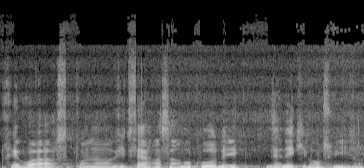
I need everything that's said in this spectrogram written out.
prévoir ce qu'on a envie de faire ensemble au cours des années qui vont suivre.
